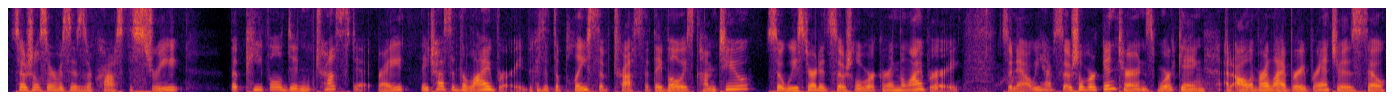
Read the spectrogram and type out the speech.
social services across the street, but people didn't trust it, right? They trusted the library because it's a place of trust that they've always come to. So we started social worker in the library. So now we have social work interns working at all of our library branches. So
